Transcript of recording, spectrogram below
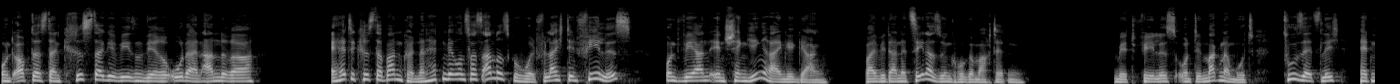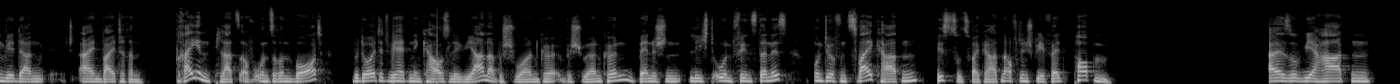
und ob das dann Christa gewesen wäre oder ein anderer, er hätte Christa bannen können. Dann hätten wir uns was anderes geholt. Vielleicht den Felis und wären in Sheng Ying reingegangen, weil wir da eine Zehner-Synchro gemacht hätten. Mit Felis und dem Magnamut. Zusätzlich hätten wir dann einen weiteren freien Platz auf unserem Board. Bedeutet, wir hätten den Chaos Levianer beschwören, beschwören können, banishen Licht und Finsternis und dürfen zwei Karten, bis zu zwei Karten, auf dem Spielfeld poppen. Also wir hatten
